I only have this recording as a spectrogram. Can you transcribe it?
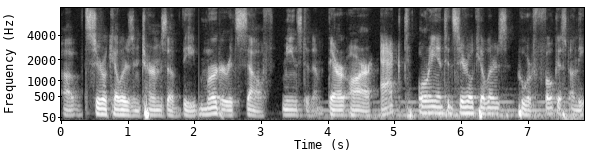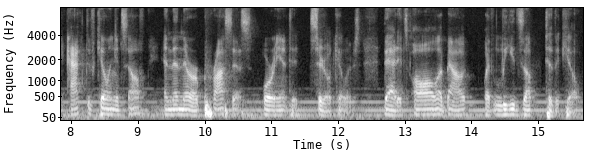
of serial killers in terms of the murder itself means to them. There are act oriented serial killers who are focused on the act of killing itself, and then there are process oriented serial killers that it's all about what leads up to the kill.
